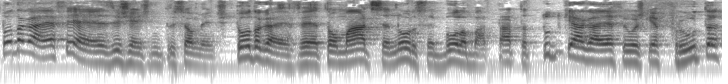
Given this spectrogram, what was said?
Toda HF é exigente nutricionalmente. Toda HF é tomate, cenoura, cebola, batata, tudo que é HF hoje que é fruta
